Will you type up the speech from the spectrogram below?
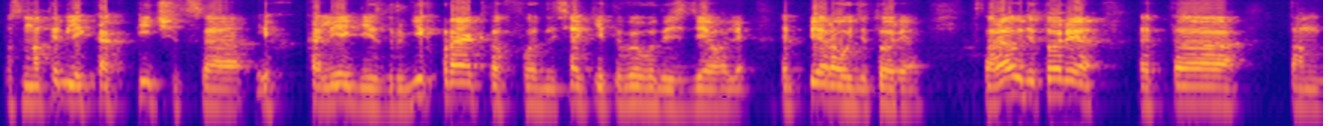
посмотрели, как питчатся их коллеги из других проектов, для себя какие-то выводы сделали. Это первая аудитория. Вторая аудитория – это там,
